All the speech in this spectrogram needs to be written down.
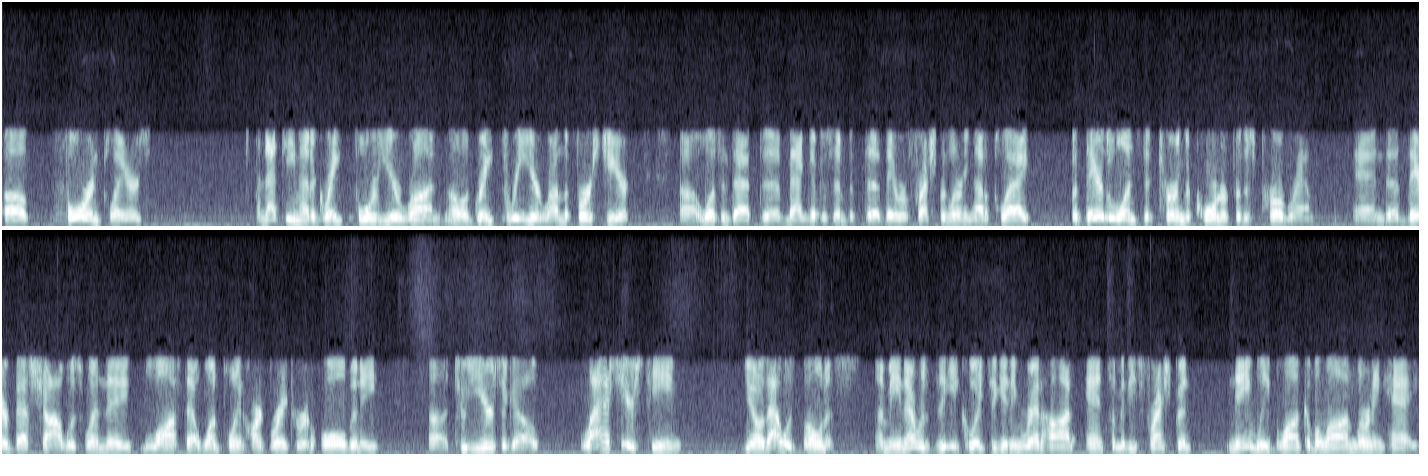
of foreign players. And that team had a great four-year run, oh, a great three-year run. The first year uh, wasn't that uh, magnificent, but uh, they were freshmen learning how to play. But they're the ones that turned the corner for this program. And uh, their best shot was when they lost that one-point heartbreaker at Albany uh, two years ago. Last year's team, you know, that was bonus. I mean, that was Sigi Koizar getting red hot, and some of these freshmen, namely Blanca Milan, learning, hey,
